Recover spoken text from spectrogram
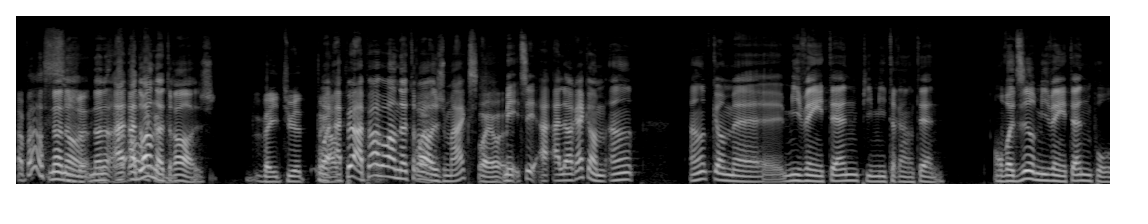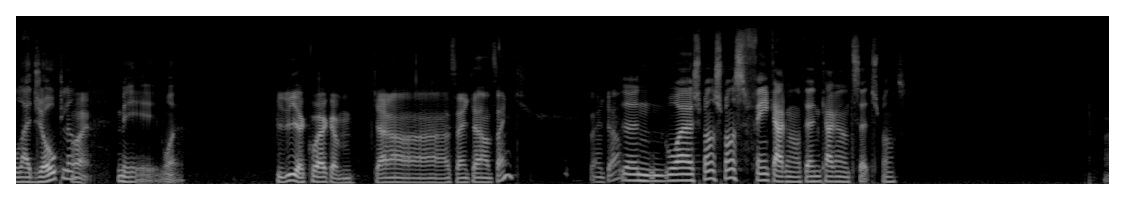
à part si Non, non, jeune non, non, elle, doit avoir notre âge. 28, 30. Ouais, elle peut, elle peut avoir notre Ouais. âge max, Ouais, ouais. mais tu sais, elle, elle aurait comme entre, entre comme euh, mi-vingtaine puis mi-trentaine. On va dire mi-vingtaine pour la joke, là. Ouais. Mais, ouais. Puis lui, il a quoi, comme 40, 55? 50? Euh, ouais, je pense, je pense fin quarantaine, 47, je pense. Ouais,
